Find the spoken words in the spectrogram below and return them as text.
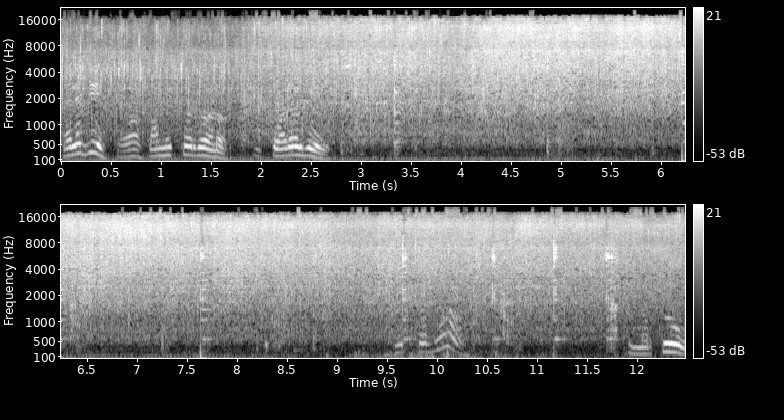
શૈલેષજી હા મિક્સ કરી દો હડો પાવડર જો મિક્સ કરી દો મરચું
